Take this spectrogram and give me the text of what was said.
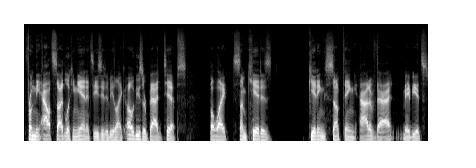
from the outside looking in, it's easy to be like, oh, these are bad tips. But like some kid is getting something out of that. Maybe it's,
